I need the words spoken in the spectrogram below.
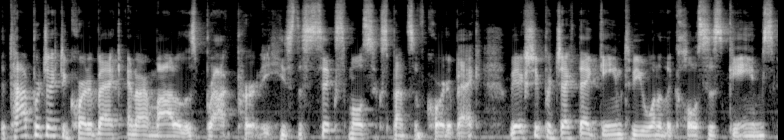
The top projected quarterback in our model is Brock Purdy. He's the sixth most expensive quarterback. We actually project that game to be one of the closest games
